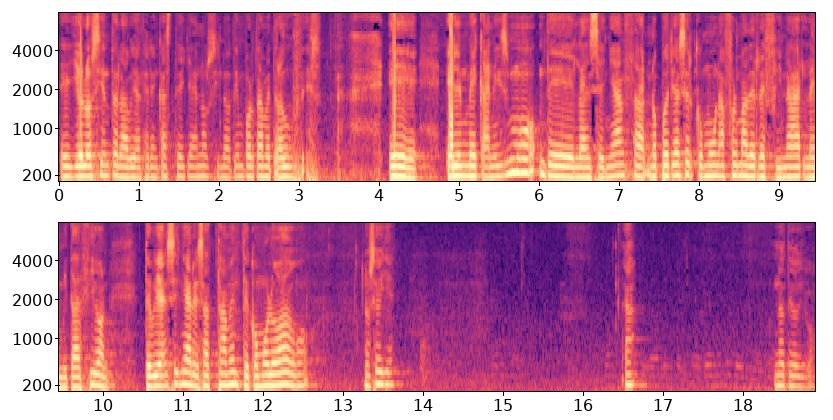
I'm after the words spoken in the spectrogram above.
Eh, yo lo siento, la voy a hacer en castellano, si no te importa me traduces. Eh, el mecanismo de la enseñanza no podría ser como una forma de refinar la imitación. Te voy a enseñar exactamente cómo lo hago. ¿No se oye? Ah. No te oigo.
